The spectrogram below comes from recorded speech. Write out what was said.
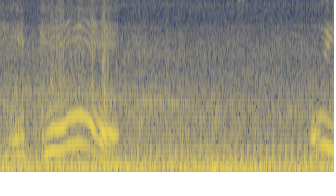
เฮ็ดเคเฮ้ย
